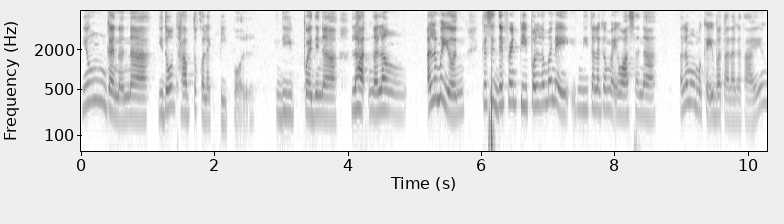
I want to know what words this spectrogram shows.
yung gano'n na you don't have to collect people. Hindi pwede na lahat na lang, alam mo yun, kasi different people naman eh, hindi talaga maiwasan na, alam mo, magkaiba talaga tayo. Yung,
